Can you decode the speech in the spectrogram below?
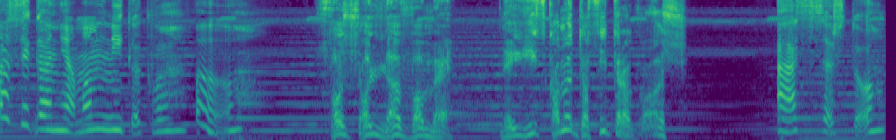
а сега нямам никаква. О, Съжаляваме. Не искаме да си тръгваш. аз също.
